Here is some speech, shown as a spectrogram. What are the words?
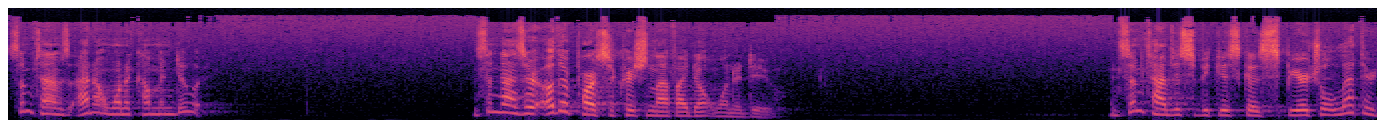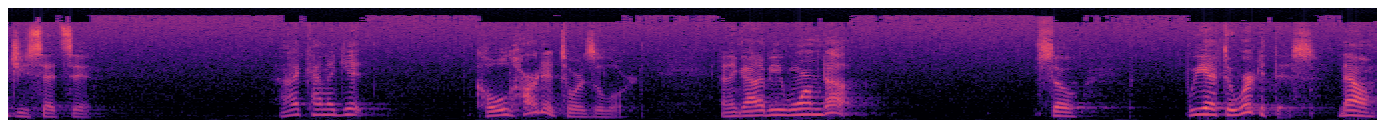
sometimes I don't want to come and do it. And sometimes there are other parts of Christian life I don't want to do. And sometimes it's because, spiritual lethargy sets in. And I kind of get cold hearted towards the Lord. And I got to be warmed up. So we have to work at this. Now,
